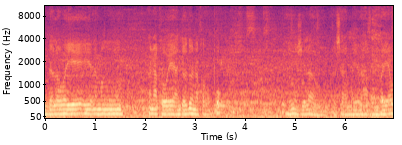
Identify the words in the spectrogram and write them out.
Yun naman dalawa eh, yun namang anak ko eh, ando doon nakaupo. Ayun sila, oh, kasama yung aking bayaw.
